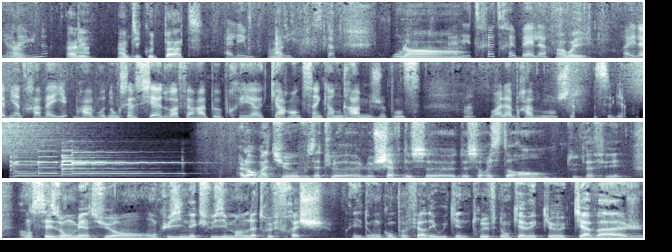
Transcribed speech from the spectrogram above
Il y en a une? Allez, Ah, un petit coup de patte. Elle est où? Ouais. Allez, stop. Oula Elle est très très belle. Ah oui, Ouais, il a bien travaillé, bravo. Donc celle-ci, elle doit faire à peu près euh, 40-50 grammes, je pense. Hein? Voilà, bravo mon chien, c'est bien. Alors Mathieu, vous êtes le, le chef de ce, de ce restaurant. Tout à fait. En saison, bien sûr, on, on cuisine exclusivement de la truffe fraîche. Et donc, on peut faire des week-ends truffes, donc avec euh, cavage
